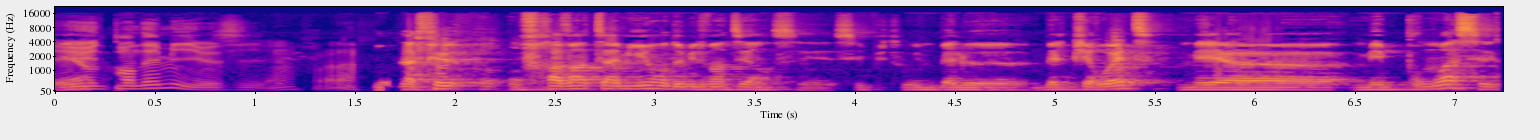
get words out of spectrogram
y a eu une pandémie aussi. Hein, voilà. on, a fait, on fera 21 millions en 2021. C'est plutôt une belle, belle pirouette. Mais, euh, mais pour moi, c'est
